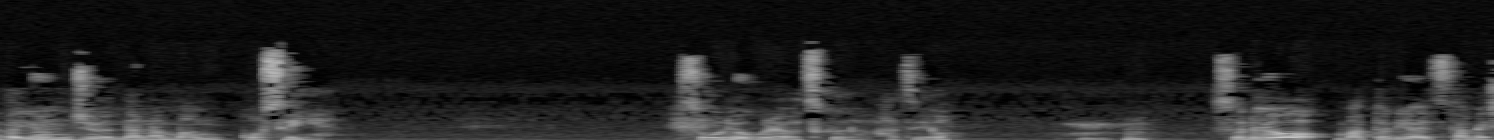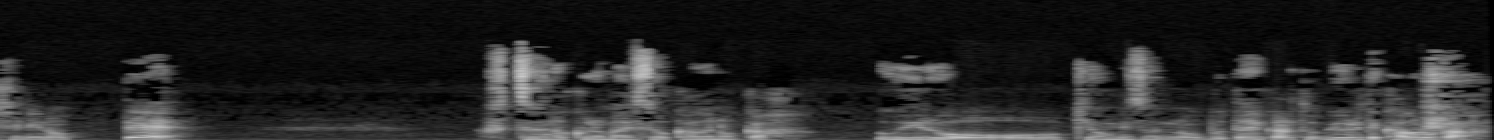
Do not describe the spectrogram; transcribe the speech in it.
だから47万5千円。送料ぐらいはつくはずよ。うん。それを、まあ、とりあえず試しに乗って、普通の車椅子を買うのか、ウィルを清水の舞台から飛び降りて買うのか、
